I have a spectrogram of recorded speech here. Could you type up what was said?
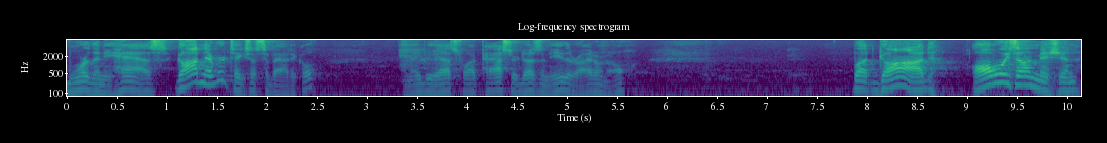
more than he has. God never takes a sabbatical. Maybe that's why pastor doesn't either, I don't know. But God, always on mission,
